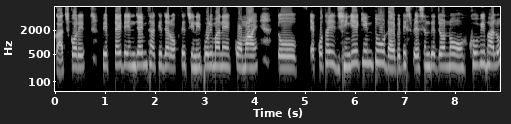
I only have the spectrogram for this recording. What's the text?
কাজ করে। পেপটাইড এনজাইম থাকে যা রক্তে চিনির পরিমাণে কমায়। তো এক কথায় ঝিঙে কিন্তু ডায়াবেটিস পেশেন্টদের জন্য খুবই ভালো।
